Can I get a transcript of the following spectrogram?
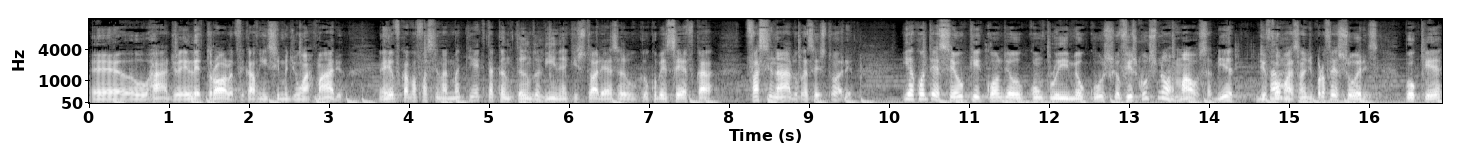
É, o rádio, a eletrola, ficava em cima de um armário eu ficava fascinado, mas quem é que está cantando ali, né? Que história é essa? Eu comecei a ficar fascinado com essa história. E aconteceu que quando eu concluí meu curso, eu fiz curso normal, sabia? De ah. formação ah. de professores, porque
